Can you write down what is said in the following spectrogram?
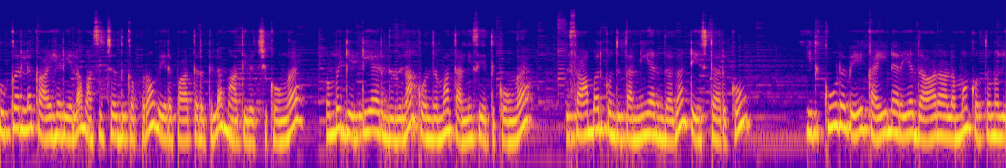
குக்கரில் காய்கறி எல்லாம் வேறு பாத்திரத்தில் மாற்றி வச்சுக்கோங்க. ரொம்ப கெட்டியாக இருந்ததுன்னா கொஞ்சமாக தண்ணி சேர்த்துக்கோங்க. சாம்பார் கொஞ்சம் தண்ணியாக இருந்தால் தான் டேஸ்ட்டாக இருக்கும். இது கூடவே கை நிறைய தாராளமாக கொத்தமல்லி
